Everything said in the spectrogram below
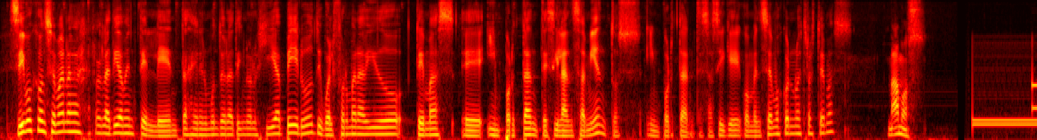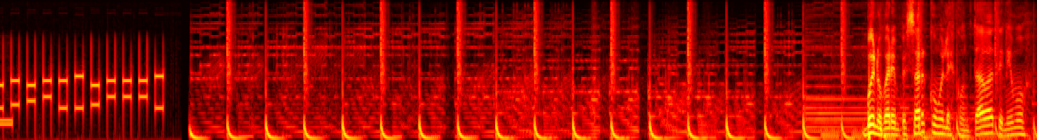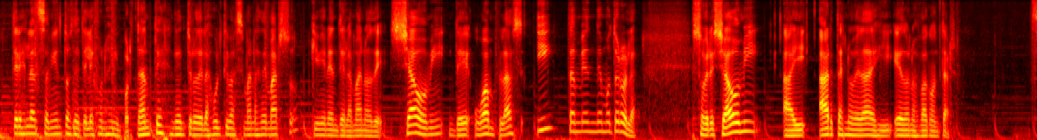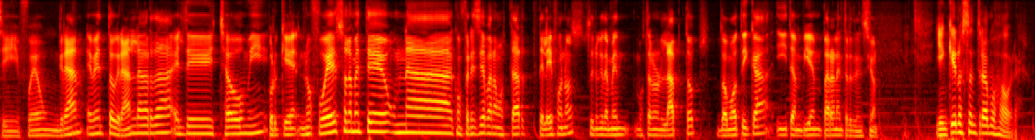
Seguimos con semanas relativamente lentas en el mundo de la tecnología, pero de igual forma han habido temas eh, importantes y lanzamientos importantes. Así que comencemos con nuestros temas. Vamos. Bueno, para empezar, como les contaba, tenemos tres lanzamientos de teléfonos importantes dentro de las últimas semanas de marzo, que vienen de la mano de Xiaomi, de OnePlus y también de Motorola. Sobre Xiaomi hay hartas novedades y Edo nos va a contar. Sí, fue un gran evento, gran la verdad, el de Xiaomi, porque no fue solamente una conferencia para mostrar teléfonos, sino que también mostraron laptops, domótica y también para la entretención. ¿Y en qué nos centramos ahora?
